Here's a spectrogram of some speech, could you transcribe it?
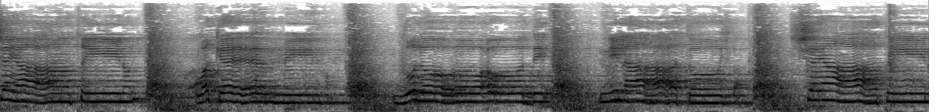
شياطين وكم منهم ضلوع الدين لا تجبر. شياطين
